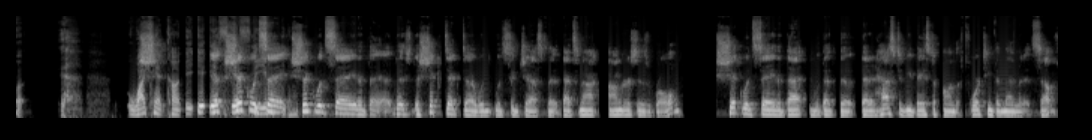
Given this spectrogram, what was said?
uh, why can't con- if, if, Schick would the, say Schick would say that the, the the Schick dicta would, would suggest that that's not Congress's role. Schick would say that that that the that it has to be based upon the Fourteenth Amendment itself.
